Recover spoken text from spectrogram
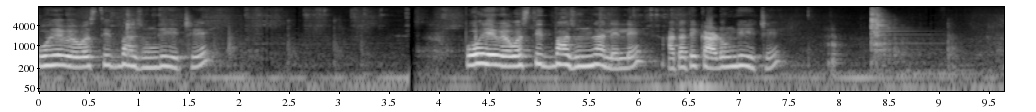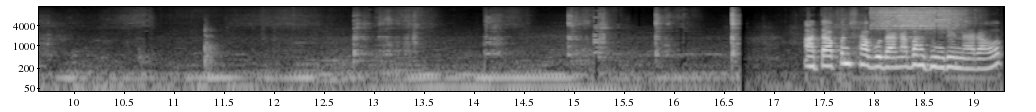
पोहे व्यवस्थित भाजून घ्यायचे. पोहे व्यवस्थित भाजून झालेले. आता ते काढून घ्यायचे. आता आपण साबुदाणा भाजून घेणार आहोत.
